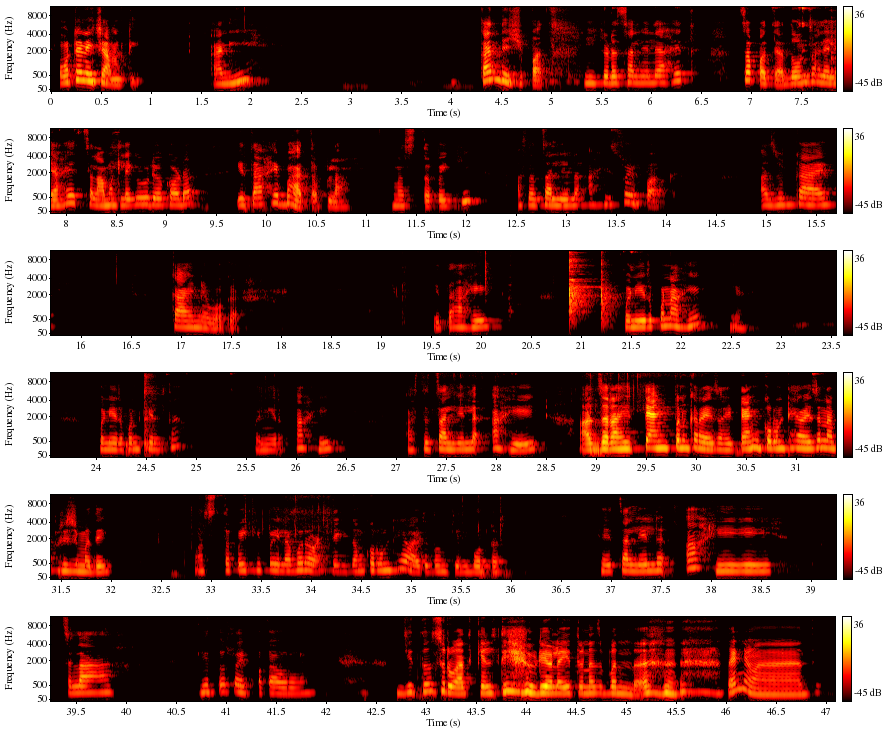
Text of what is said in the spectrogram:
वटाण्याची आमटी आणि कांद्याची पात. इकडे चाललेले आहेत चपात्या दोन झालेल्या आहेत. चला म्हटलं की व्हिडिओ काढा. इथं आहे भात आपला. मस्तपैकी असा चाललेला आहे स्वयंपाक. अजून काय? काय नाही बघा. इथं आहे. पनीर पण आहे. पनीर पण केलं पनीर आहे. असं चाललेलं आहे. आज जरा हे टँक पण करायचं आहे. टँक करून ठेवायचं ना फ्रीजमध्ये मस्तपैकी पहिला बरं वाटतं. एकदम करून ठेवायचं दोन तीन बोटल हे चाललेलं आहे. चला घेतो स्वयंपाकावरून. जिथून सुरुवात केली ती व्हिडिओला इथूनच बंद. धन्यवाद.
